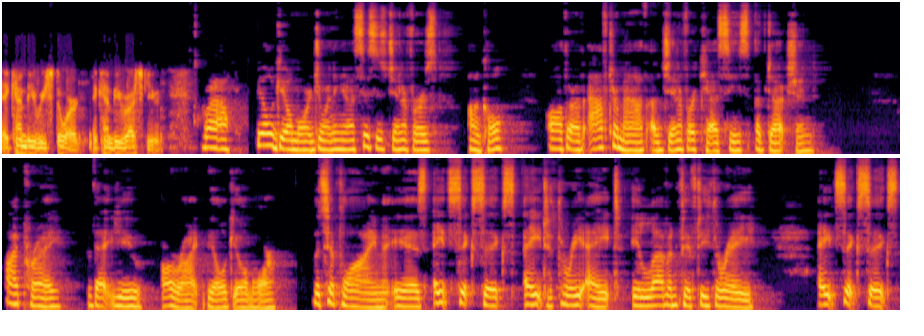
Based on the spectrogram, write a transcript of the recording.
it can be restored. It can be rescued. Wow. Bill Gilmore joining us. This is Jennifer's uncle, author of Aftermath of Jennifer Kesse's Abduction. I pray that you are right, Bill Gilmore. The tip line is 866 838 1153. 866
